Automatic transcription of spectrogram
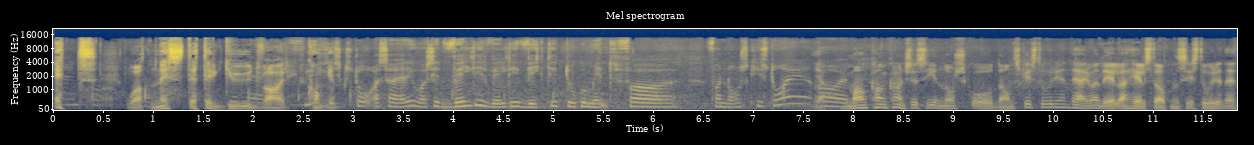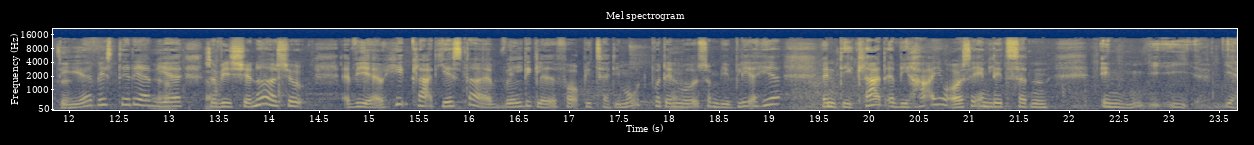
ett, og at nest etter Gud var kongen. Fysisk stor, så er det jo også et veldig, veldig viktig dokument for for norsk historie. Ja, man kan kanskje si norsk og dansk historie? Det er jo en del av helstatens historie, dette? Det er visst det det er. Vi er så vi skjønner oss jo at vi er jo helt klart gjester og er veldig glade for å bli tatt imot på den måten som vi blir her. Men det er klart at vi har jo også en litt sånn en ja,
